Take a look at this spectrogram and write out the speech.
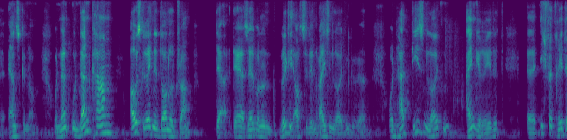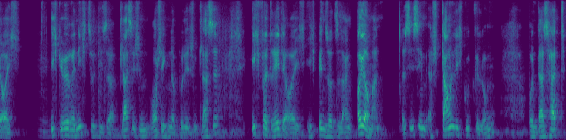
äh, äh, ernst genommen. Und dann, und dann kam ausgerechnet Donald Trump, der, der ja selber nun wirklich auch zu den reichen Leuten gehört, und hat diesen Leuten eingeredet, ich vertrete euch. Mhm. Ich gehöre nicht zu dieser klassischen Washingtoner politischen Klasse ich vertrete euch, ich bin sozusagen euer Mann. Es ist ihm erstaunlich gut gelungen und das hat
